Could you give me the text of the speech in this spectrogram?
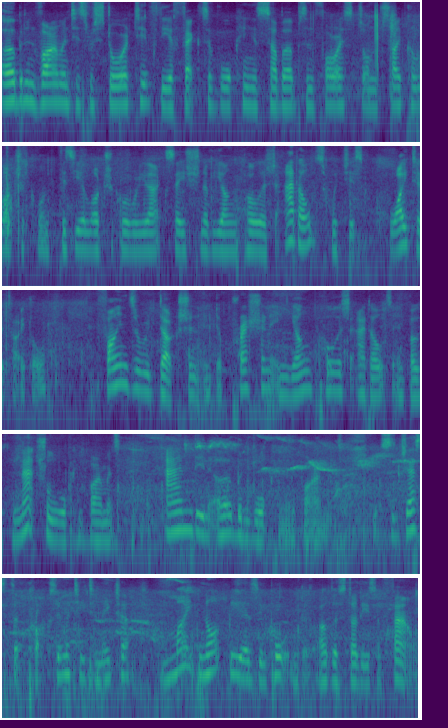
urban environment is restorative, the effects of walking in suburbs and forests on psychological and physiological relaxation of young Polish adults, which is quite a title, finds a reduction in depression in young Polish adults in both natural walk environments and in urban walking environments, which suggests that proximity to nature might not be as important as other studies have found.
